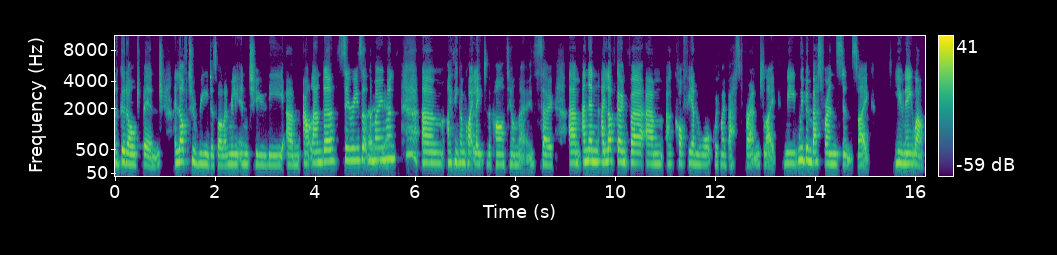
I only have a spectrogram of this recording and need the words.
a good old binge. I love to read as well. I'm really into the um, Outlander series at the oh, moment. Yeah. Um, I think I'm quite late to the party on those. So um, and then I love going for um, a coffee and a walk with my best friend. Like we we've been best friends since like uni. Well,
